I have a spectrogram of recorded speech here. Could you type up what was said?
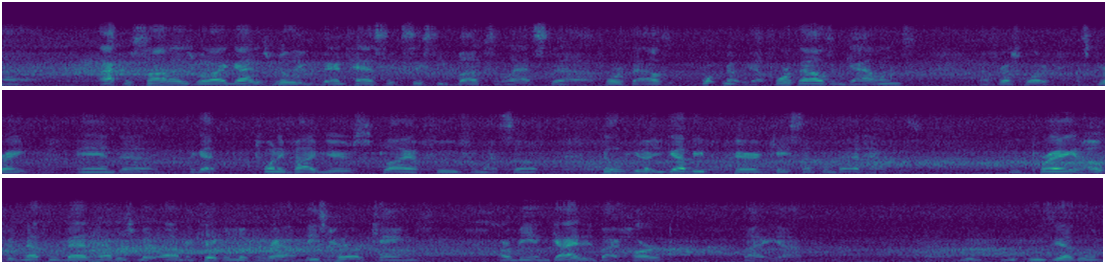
Uh, Aquasana is what I got. It's really fantastic. 60 bucks. It lasts uh, 4,000. No, yeah, 4,000 gallons of fresh water. It's great. And uh, I got 25 years supply of food for myself. You know you gotta be prepared in case something bad happens we pray and hope that nothing bad happens, but I mean, take a look around. These hurricanes are being guided by HAARP, by, uh, uh, who's the other one?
